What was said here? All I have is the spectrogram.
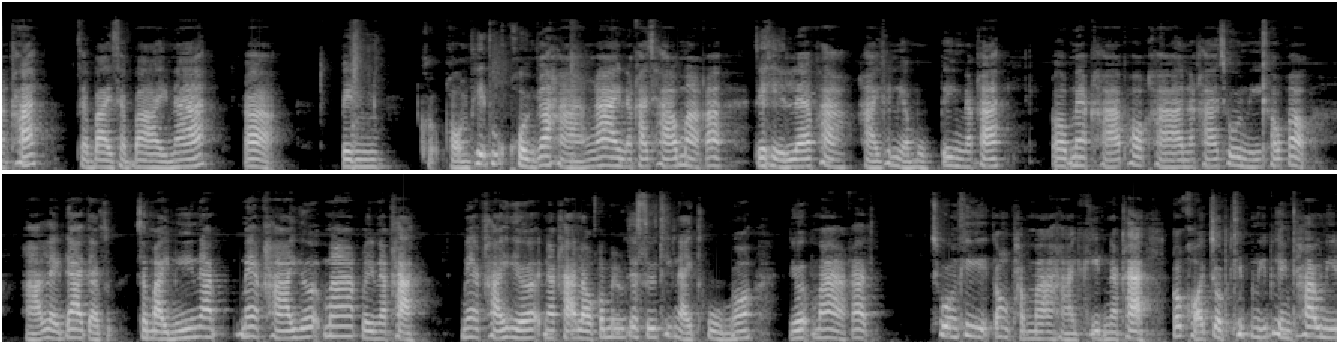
นะคะ สบายสบายๆนะ ก็เป็นของที่ทุกคนก็หาง่ายนะคะ เช้ามาก็จะเห็นแล้วค่ะ ขายข้าวเหนียวหมูปิ้งนะคะ ก็แม่ค้าพ่อค้านะคะ ช่วงนี้เขาก็หาไรายได้แต่สมัยนี้นะแม่ค้าเยอะมากเลยนะคะ แม่ค้าเยอะนะคะ เราก็ไม่รู้จะซื้อที่ไหนถูกเนาะเยอะมากก็ ช่วงที่ต้องทำมาหากินนะคะ ก็ขอจบคลิปนี้เพียงเท่านี้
